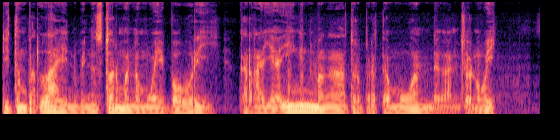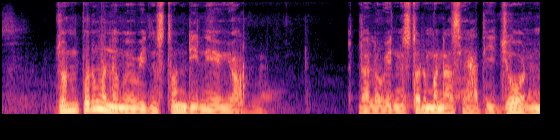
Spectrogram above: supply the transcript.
Di tempat lain, Winston menemui Bowery karena ia ingin mengatur pertemuan dengan John Wick. John pun menemui Winston di New York. Lalu Winston menasihati John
